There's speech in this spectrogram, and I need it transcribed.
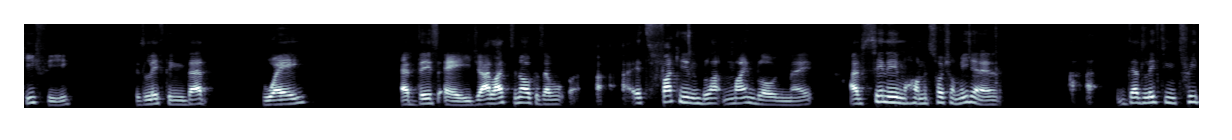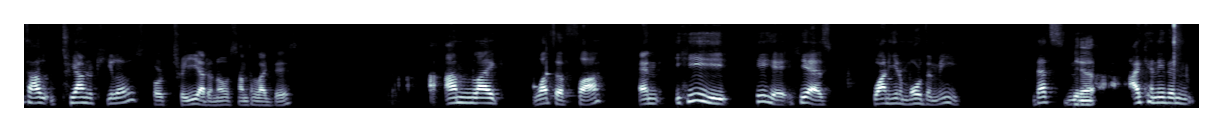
Kifi is lifting that way at this age? I like to know because it's fucking mind blowing, mate. I've seen him on social media and deadlifting 3,000 300 kilos for three, I don't know, something like this. I'm like, what the fuck? And he he he has one year more than me. That's Yeah. I can even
